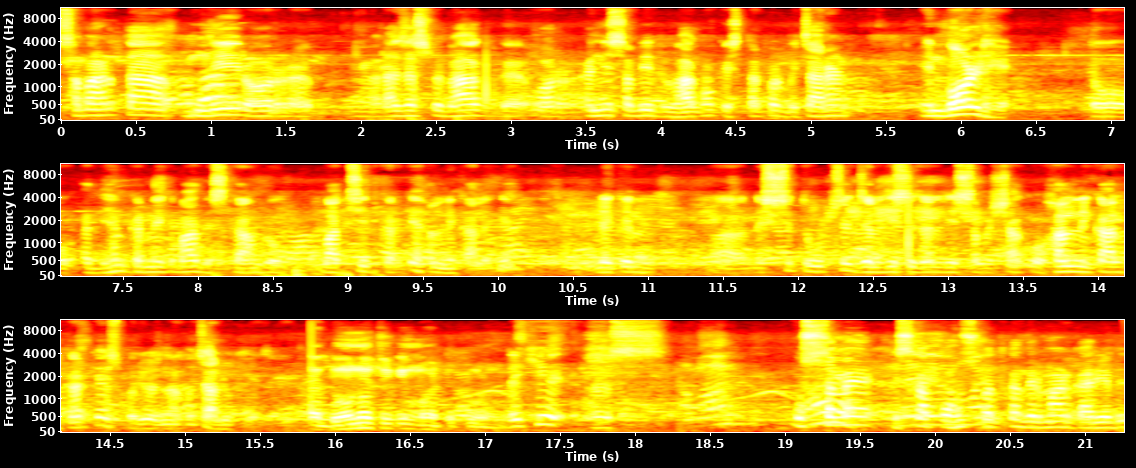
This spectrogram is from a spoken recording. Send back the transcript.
समाहर्ता मुंगेर और राजस्व विभाग और अन्य सभी विभागों के स्तर पर विचारण इन्वॉल्व है तो अध्ययन करने के बाद इसका हम लोग बातचीत करके हल निकालेंगे। लेकिन निश्चित रूप से जल्दी से जल्दी इस समस्या को हल निकाल करके इस परियोजना को चालू किया जाएगा दोनों चूँकि महत्वपूर्ण देखिए उस समय इसका पहुँच पथ का निर्माण कार्य भी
